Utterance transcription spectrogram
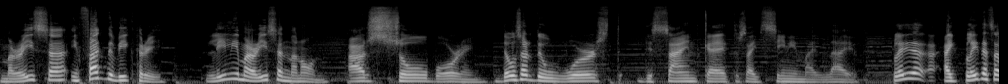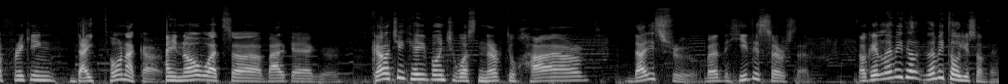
Marisa, in fact the big three, Lily, Marisa, and Manon are so boring. Those are the worst designed characters I've seen in my life. Played, I played as a freaking Daytona car. I know what's a bad character. Crouching Heavy Punch was nerfed too hard. That is true, but he deserves that. Okay, let me tell let me tell you something.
